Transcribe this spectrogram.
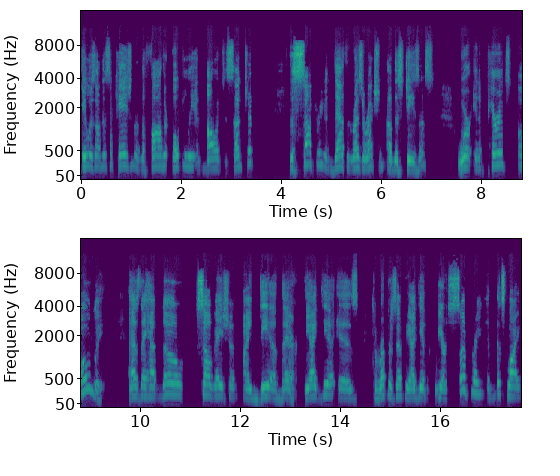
it was on this occasion that the Father openly acknowledged his sonship. The suffering and death and resurrection of this Jesus were in appearance only, as they had no salvation idea there. The idea is to represent the idea that we are suffering in this life,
